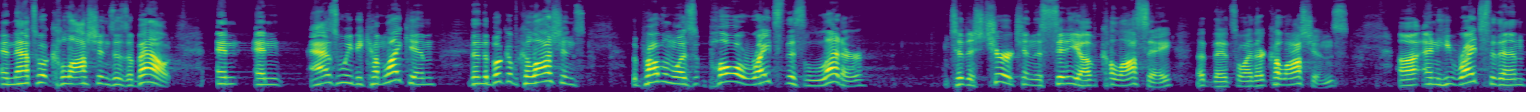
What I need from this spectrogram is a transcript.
And that's what Colossians is about. And, and as we become like him, then the book of Colossians, the problem was Paul writes this letter to this church in the city of Colossae. That's why they're Colossians. Uh, and he writes to them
